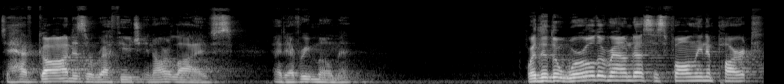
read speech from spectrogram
to have God as a refuge in our lives at every moment. Whether the world around us is falling apart,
